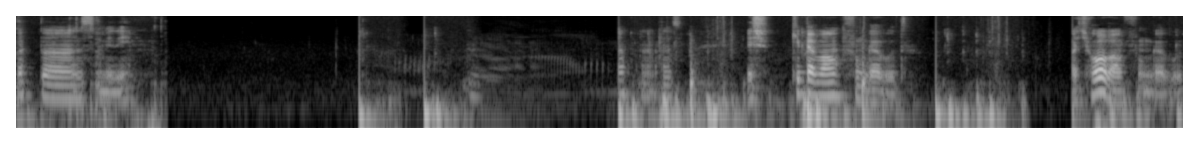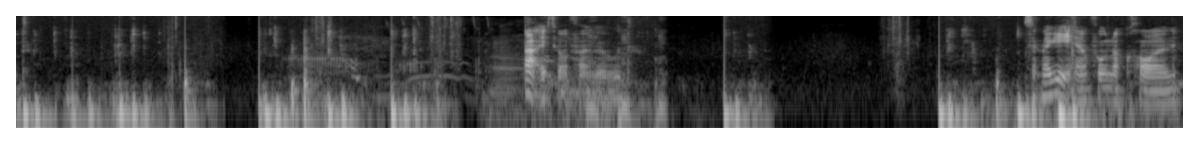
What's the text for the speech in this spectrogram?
Weapons, mini. Nem ez. És kibe van Fungawood? Vagy hol van Fungawood? Á, itt van Fungawood. Ezek meg éhen fognak halni.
